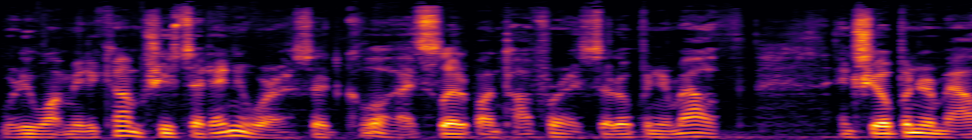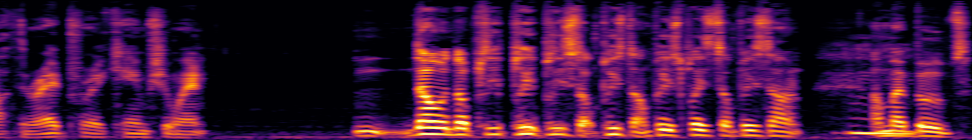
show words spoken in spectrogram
where do you want me to come? She said anywhere. I said cool. I slid up on top of her. I said open your mouth, and she opened her mouth, and right before I came, she went, no, no, please, please, please don't, please don't, please, please don't, please don't, on my mm. boobs.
